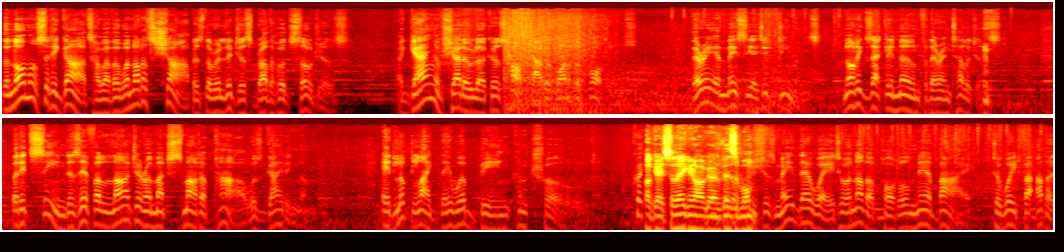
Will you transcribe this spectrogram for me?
The normal city guards, however, were not as sharp as the religious Brotherhood soldiers. A gang of shadow lurkers hopped out of one of the portals. Very emaciated demons, not exactly known for their intelligence. but it seemed as if a larger and much smarter power was guiding them. It looked like they were being controlled. Quickly, Okay, so they can all go invisible. made their way to another portal nearby to wait for other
